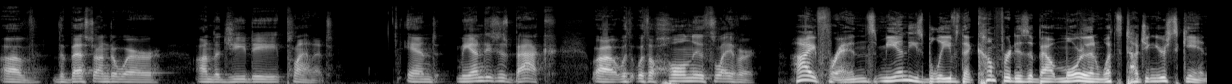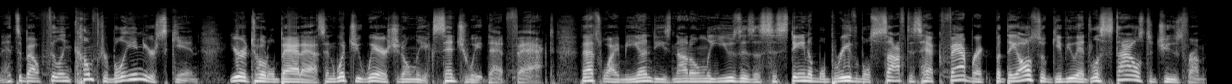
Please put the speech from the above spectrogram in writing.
of the best underwear on the GD planet. And Me Undies is back uh, with, with a whole new flavor. Hi, friends. MeUndies believes that comfort is about more than what's touching your skin. It's about feeling comfortable in your skin. You're a total badass, and what you wear should only accentuate that fact. That's why MeUndies not only uses a sustainable, breathable, soft as heck fabric, but they also give you endless styles to choose from.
